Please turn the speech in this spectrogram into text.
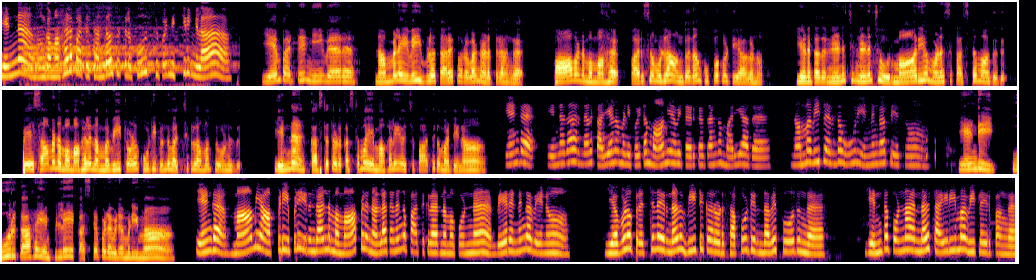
என்ன உங்க மகளை பார்த்த சந்தோஷத்துல பூரிச்சு போய் நிக்கிறீங்களா? ஏன் பட்டு நீ வேற? நம்மளையவே இவ்ளோ தரக்குறைவா நடத்துறாங்க. பாவம் நம்ம மக. வருஷமுள்ள அங்கதான் குப்பை கொட்டி ஆகணும். எனக்கு அதை நினைச்சு நினைச்சு ஒரு மாதிரியா மனசு கஷ்டமாகுது. பேசாம நம்ம மகளை நம்ம வீட்டோட கூட்டிட்டு வந்து வச்சுக்கலாமா தோணுது. என்ன கஷ்டத்தோட கஷ்டமா என் மகளையும் வச்சு பாத்துக்க மாட்டேனா? ஏங்க என்னதான் இருந்தாலும் கல்யாணம் பண்ணி போயிட்டா மாமியா வீட்டை இருக்கிறதாங்க மரியாதை. நம்ம வீட்டுல இருந்தா ஊர் என்னங்க பேசும்? ஏண்டி ஊருக்காக என் பிள்ளைய கஷ்டப்பட விட முடியுமா? ஏங்க மாமியா அப்படி இப்படி இருந்தாலும் நம்ம மாப்பிள்ளை நல்லா தானங்க பாத்துக்கிறாரு நம்ம பொண்ண. வேற என்னங்க வேணும்? எவ்வளவு பிரச்சனை இருந்தாலும் வீட்டுக்காரோட சப்போர்ட் இருந்தாவே போதுங்க. எந்த பொண்ணா இருந்தாலும் தைரியமா வீட்ல இருப்பாங்க.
